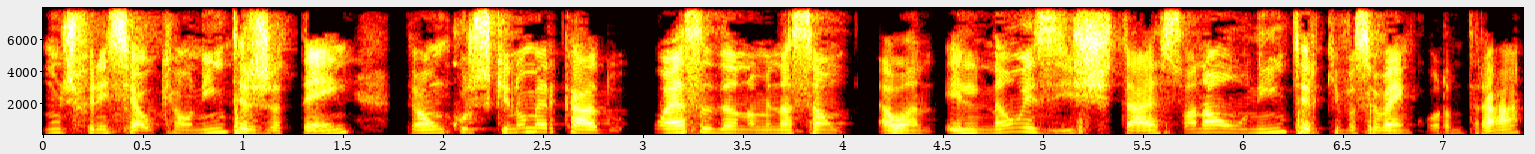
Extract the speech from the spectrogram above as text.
um diferencial que a Uninter já tem. Então, é um curso que no mercado, com essa denominação, ela, ele não existe, tá? É só na Uninter que você vai encontrar.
